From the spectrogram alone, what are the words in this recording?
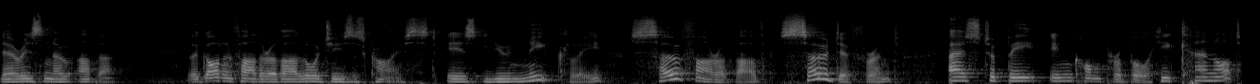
There is no other. The God and Father of our Lord Jesus Christ is uniquely so far above, so different, as to be incomparable. He cannot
